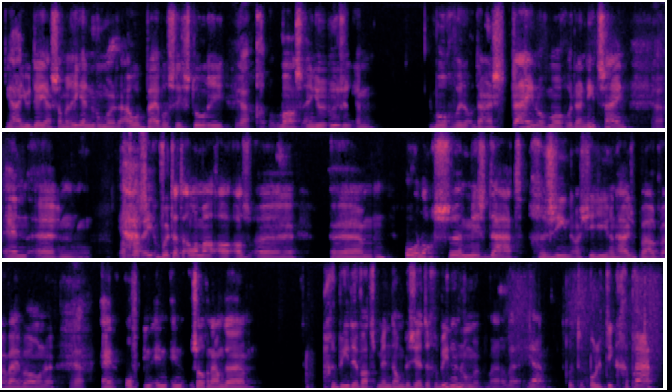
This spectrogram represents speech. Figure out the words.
ja, Judea Samaria noemen, de oude Bijbelse historie ja. was. En Jeruzalem, mogen we daar zijn of mogen we daar niet zijn? Ja. En ehm, ja, was- wordt dat allemaal al als eh, ehm, oorlogsmisdaad gezien als je hier een huis bouwt waar wij wonen? ja. En, of in, in, in zogenaamde gebieden wat men dan bezette gebieden noemen. Maar we- ja, goed, het politiek gepraat.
